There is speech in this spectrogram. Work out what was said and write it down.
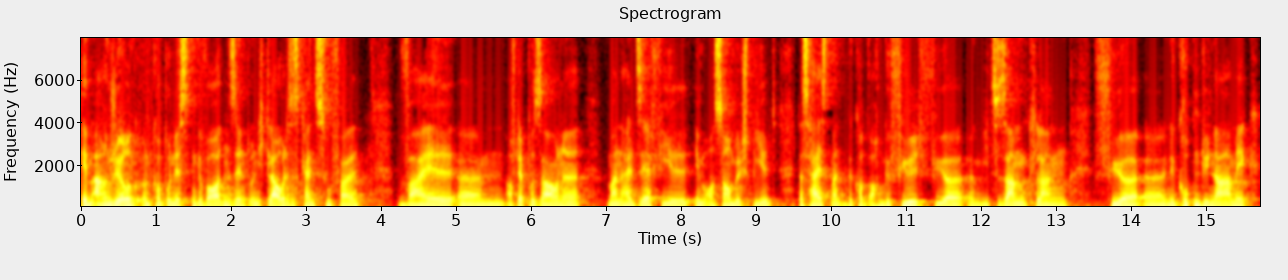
eben Arrangeure und Komponisten geworden sind. Und ich glaube, das ist kein Zufall, weil ähm, auf der Posaune man halt sehr viel im Ensemble spielt. Das heißt, man bekommt auch ein Gefühl für irgendwie Zusammenklang, für äh, eine Gruppendynamik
